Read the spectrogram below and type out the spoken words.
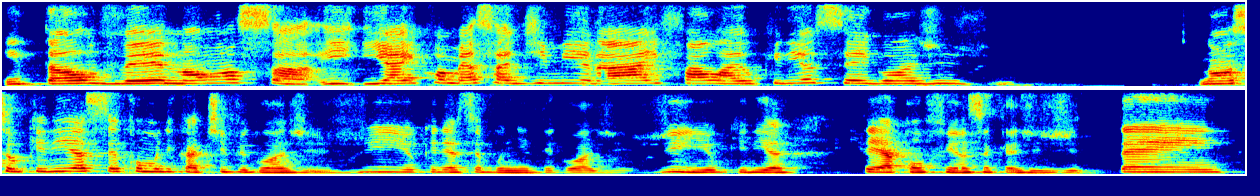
Então, vê, nossa, e, e aí começa a admirar e falar, eu queria ser igual a Gigi. Nossa, eu queria ser comunicativa igual a Gigi, eu queria ser bonita igual a Gigi, eu queria ter a confiança que a Gigi tem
